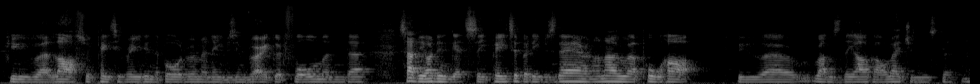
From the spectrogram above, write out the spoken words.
few uh, laughs with Peter Reid in the boardroom, and he was in very good form. And uh, sadly, I didn't get to see Peter, but he was there, and I know uh, Paul Hart. Who uh, runs the Argyle Legends, the Mhm.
